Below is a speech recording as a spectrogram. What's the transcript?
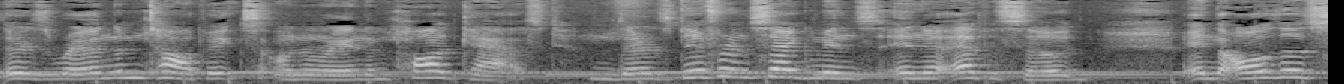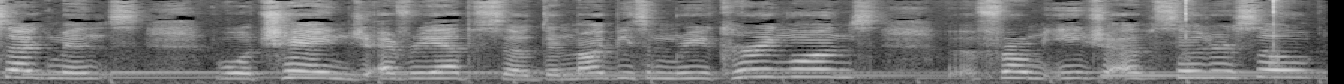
There's random topics on a random podcast. There's different segments in an episode, and all those segments will change every episode. There might be some recurring ones from each episode or so,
